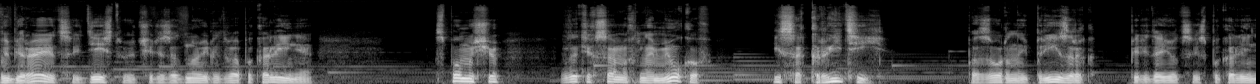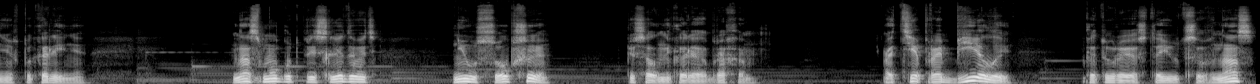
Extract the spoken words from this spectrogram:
выбирается и действует через одно или два поколения – с помощью вот этих самых намеков и сокрытий позорный призрак передается из поколения в поколение. Нас могут преследовать не усопшие, писал Николай Абрахам, а те пробелы, которые остаются в нас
